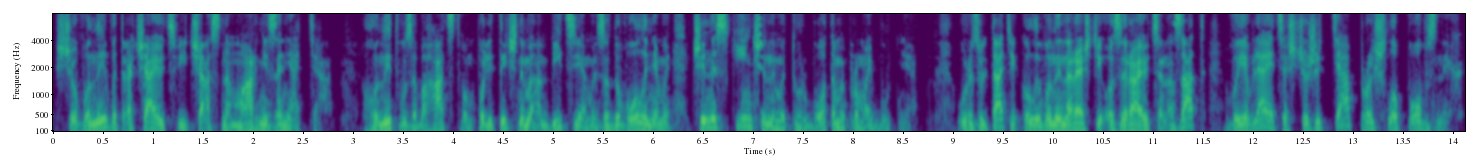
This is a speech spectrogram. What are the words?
що вони витрачають свій час на марні заняття, гонитву за багатством, політичними амбіціями, задоволеннями чи нескінченими турботами про майбутнє. У результаті, коли вони нарешті озираються назад, виявляється, що життя пройшло повз них,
